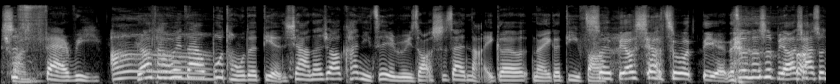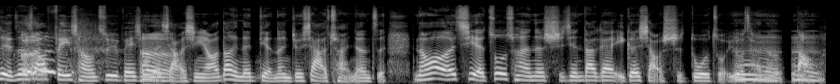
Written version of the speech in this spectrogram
是 ferry，啊然后它会在不同的点下，那就要看你自己 resort 是在哪一个哪一个地方所。以不要下错点。真的是不要下错点，真的是要非常注意，非常的小嗯心。然后到你的点呢，你就下船这样子。然后而且坐船的时间大概一个小时多左右才能到，嗯嗯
